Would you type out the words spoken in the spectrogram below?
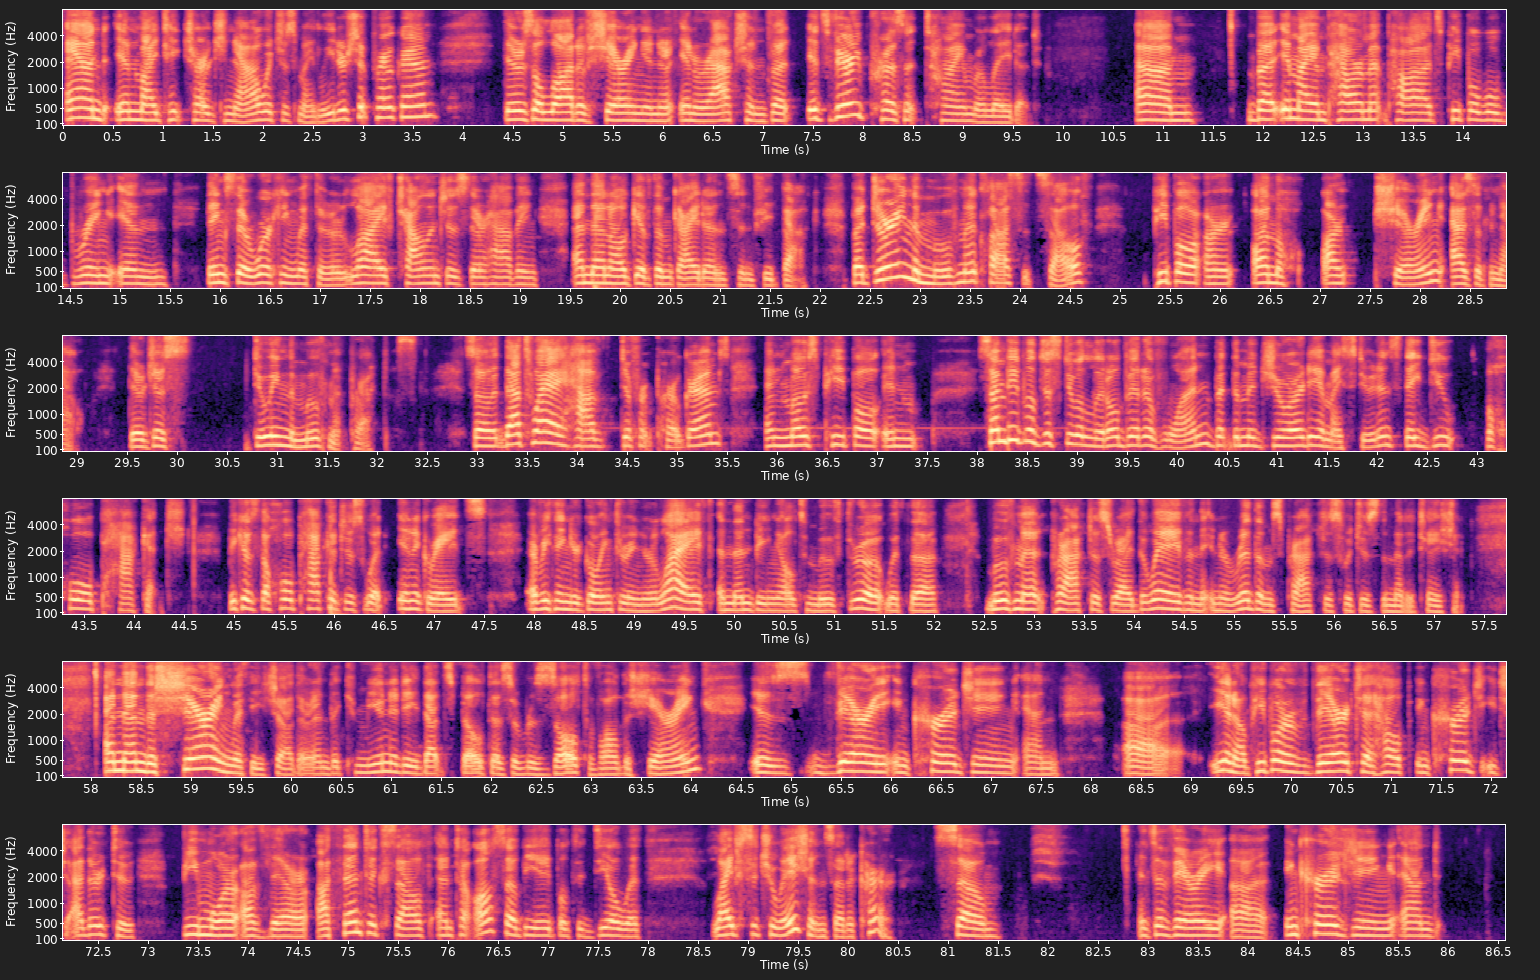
And in my Take Charge Now, which is my leadership program, there's a lot of sharing and interaction, but it's very present time related. Um, but in my empowerment pods, people will bring in things they're working with their life, challenges they're having, and then I'll give them guidance and feedback. But during the movement class itself, people aren't on the aren't sharing as of now. They're just doing the movement practice. So that's why I have different programs and most people in some people just do a little bit of one, but the majority of my students they do the whole package because the whole package is what integrates everything you're going through in your life and then being able to move through it with the movement practice, ride the wave, and the inner rhythms practice, which is the meditation. And then the sharing with each other and the community that's built as a result of all the sharing is very encouraging and uh, you know people are there to help encourage each other to be more of their authentic self and to also be able to deal with life situations that occur. So it's a very uh, encouraging and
